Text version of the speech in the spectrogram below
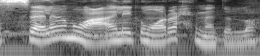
আসসালামু আলাইকুম ওরহমতুল্লাহ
